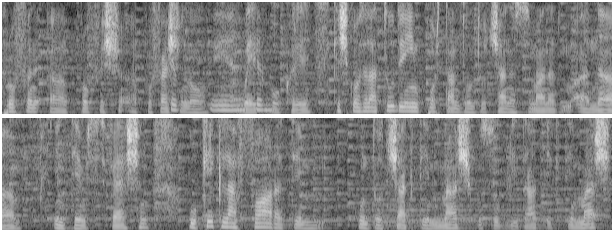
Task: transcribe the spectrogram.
prof, uh, uh, professional yeah, way que vou querer, que as coisas lá tudo é importante onde tu na semana na, em termos de fashion. O que é que lá fora tem quando já que tem mais possibilidade e que tem mais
